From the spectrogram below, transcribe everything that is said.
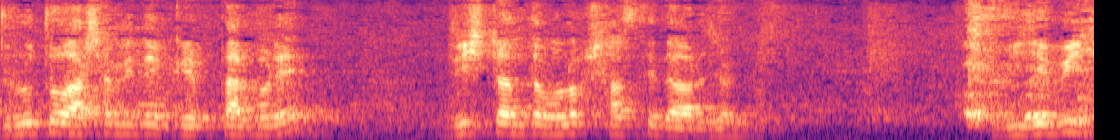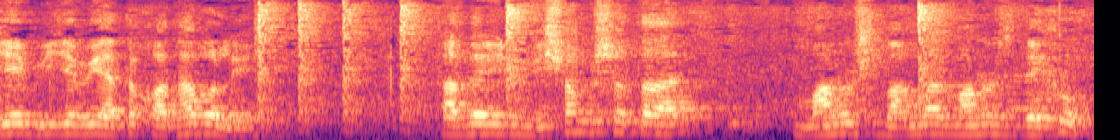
দ্রুত আসামিদের গ্রেপ্তার করে দৃষ্টান্তমূলক শাস্তি দেওয়ার জন্য। বিজেপি যে বিজেপি এত কথা বলে, তাদের এই নৃশংসতা মানুষ বাংলার মানুষ দেখুক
